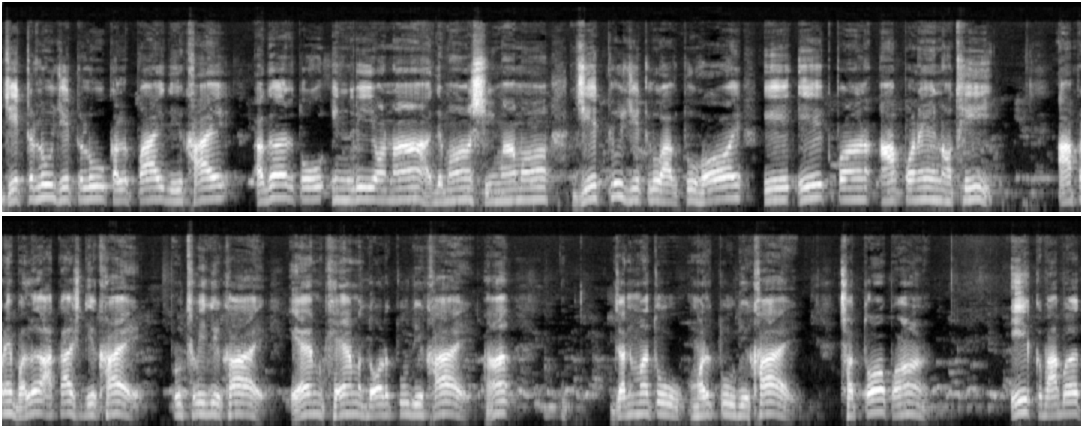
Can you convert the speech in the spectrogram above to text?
જેટલું જેટલું કલ્પાય, દેખાય, અગર તો ઇન્દ્રિયોના હદમાં સીમામાં જેટલું જેટલું આવતું હોય, એ એક પણ આપણે નથી. આપણે ભલે આકાશ દેખાય, પૃથ્વી દેખાય, એમ ખેમ દોડતું દેખાય, હા? જન્મતું, મરતું દેખાય, છતો પણ એક બાબત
